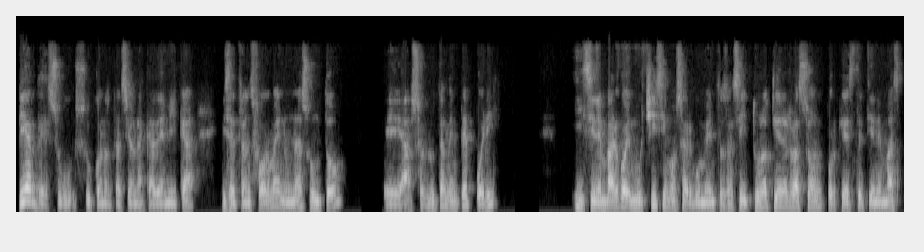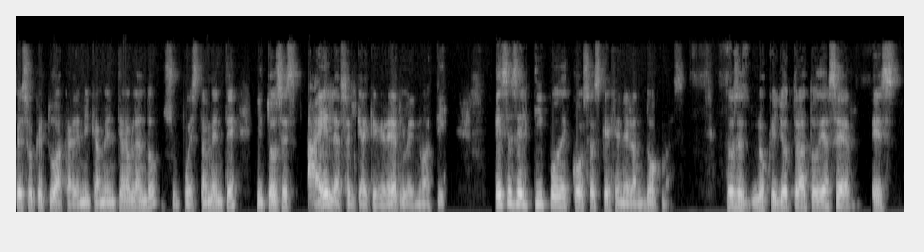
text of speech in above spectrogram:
pierde su, su connotación académica y se transforma en un asunto eh, absolutamente pueril. Y sin embargo, hay muchísimos argumentos así. Tú no tienes razón porque este tiene más peso que tú académicamente hablando, supuestamente, y entonces a él es el que hay que creerle, no a ti. Ese es el tipo de cosas que generan dogmas. Entonces, lo que yo trato de hacer es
